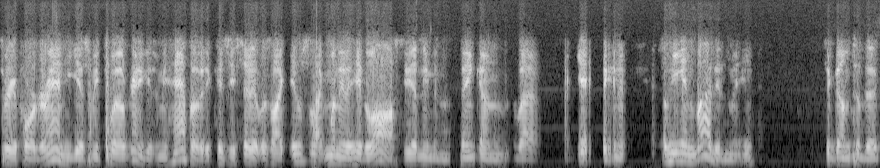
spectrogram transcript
three or four grand. He gives me 12 grand. He gives me half of it because he said it was like, it was like money that he'd lost. He didn't even think on about getting it. So he invited me to come to the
